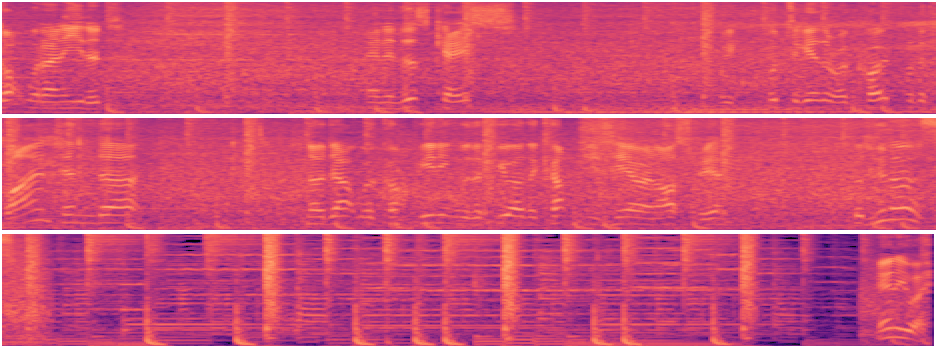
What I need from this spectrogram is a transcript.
Got what I needed. And in this case, we put together a quote for the client and uh, no doubt we're competing with a few other companies here in Austria, but who knows? Anyway,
